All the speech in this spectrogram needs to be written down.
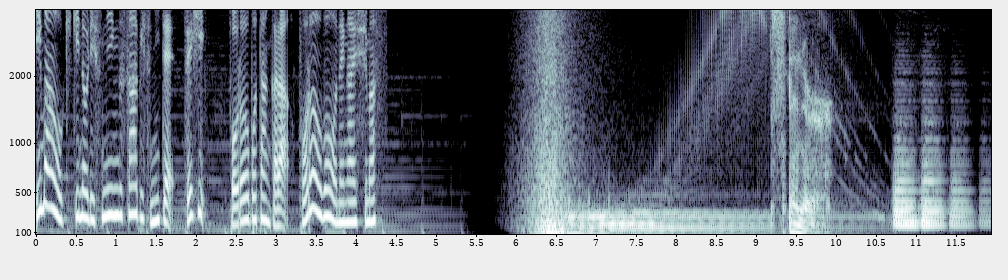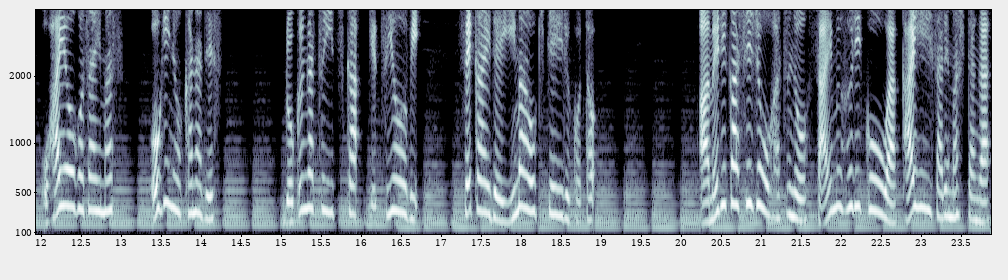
今お聞きのリスニングサービスにてぜひフォローボタンからフォローをお願いします。おはようございます。荻野かなです。6月5日月曜日。世界で今起きていること。アメリカ史上初の債務不履行は回避されましたが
